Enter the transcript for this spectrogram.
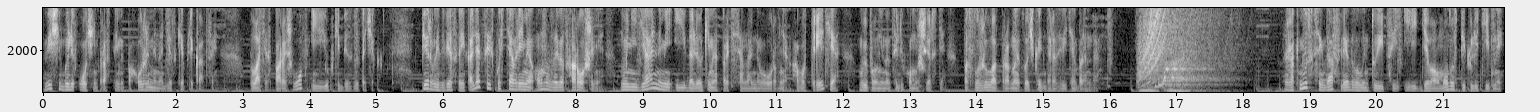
Вещи были очень простыми, похожими на детские аппликации. Платье с парой швов и юбки без выточек. Первые две свои коллекции спустя время он назовет хорошими, но не идеальными и далекими от профессионального уровня. А вот третья, выполненная целиком из шерсти, послужила отправной точкой для развития бренда. Жак Мюс всегда следовал интуиции и делал моду спекулятивной,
